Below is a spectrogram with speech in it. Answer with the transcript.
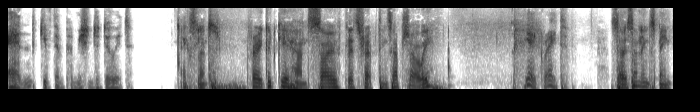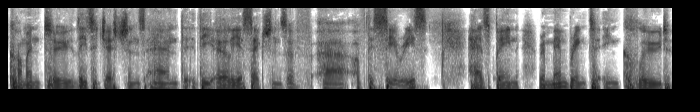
and give them permission to do it. Excellent. Very good, Gihan. So let's wrap things up, shall we? Yeah, great. So something that's been common to these suggestions and the, the earlier sections of uh, of this series has been remembering to include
